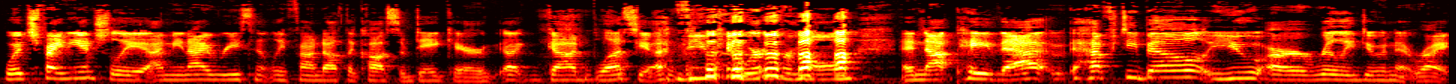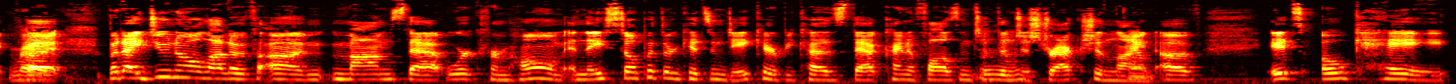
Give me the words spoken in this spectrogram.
Which financially, I mean, I recently found out the cost of daycare. Uh, God bless you. If you can work from home and not pay that hefty bill, you are really doing it right. Right. But but I do know a lot of um, moms that work from home and they still put their kids in daycare because that kind of falls into the distraction line of it's okay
